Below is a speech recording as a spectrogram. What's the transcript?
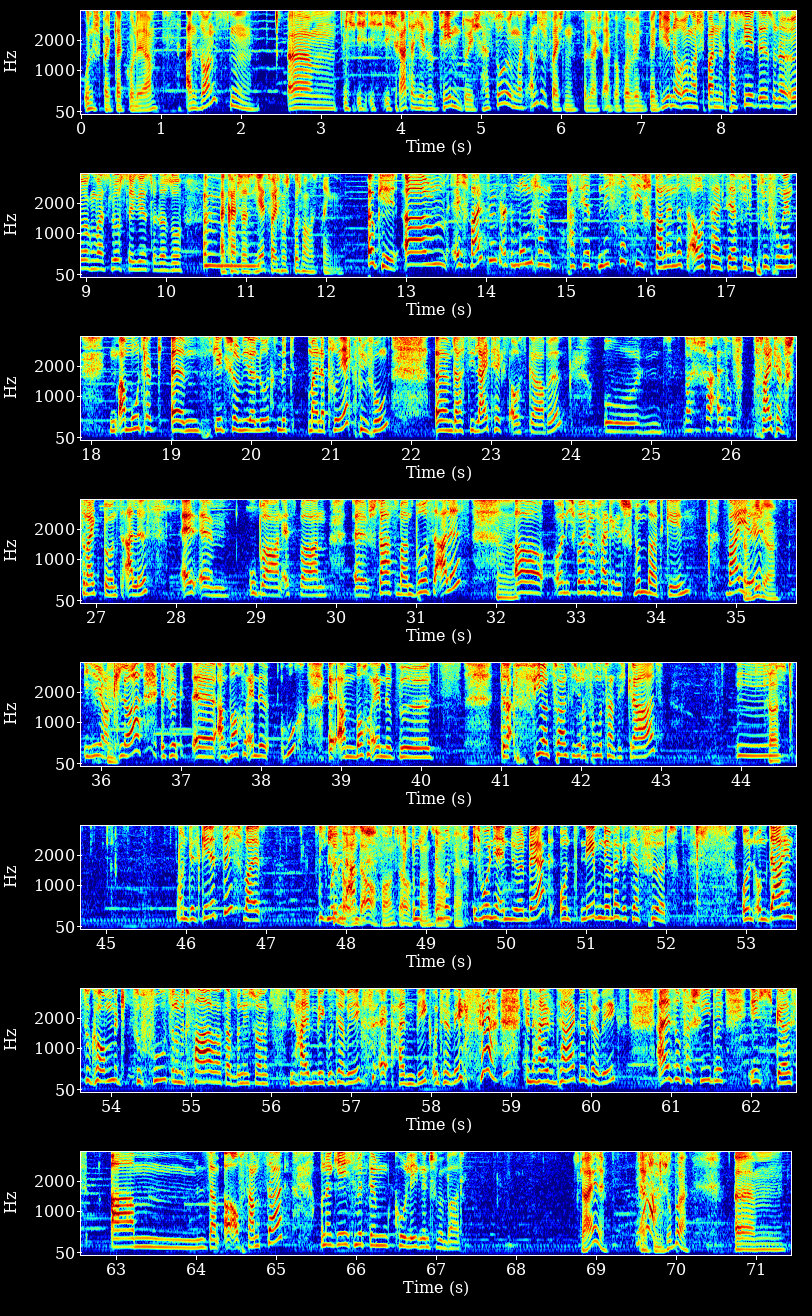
unspektakulär. Ansonsten, ähm, ich, ich, ich, ich ratter hier so Themen durch. Hast du irgendwas anzusprechen? Vielleicht einfach, weil wenn, wenn dir noch irgendwas Spannendes passiert ist oder irgendwas Lustiges oder so, dann kannst du das jetzt, weil ich muss kurz mal was trinken. Okay, ähm, ich weiß nicht, also momentan passiert nicht so viel Spannendes, außer halt sehr viele Prüfungen. Am Montag ähm, geht schon wieder los mit meiner Projektprüfung. Ähm, da ist die Leittextausgabe. Und wahrscheinlich, also Freitag streikt bei uns alles. L ähm, U-Bahn, S-Bahn, äh, Straßenbahn, Bus, alles. Äh, und ich wollte am Freitag ins Schwimmbad gehen, weil... Wieder? Ja, klar. Es wird äh, am Wochenende, huch, äh, am Wochenende wird 24 oder 25 Grad. Krass. Und das geht jetzt nicht, weil ich muss Stimmt, in bei uns auch, bei uns auch, bei uns ich, auch. muss, ja. ich wohne ja in Nürnberg und neben Nürnberg ist ja Fürth. Und um dahin zu kommen mit zu Fuß oder mit Fahrrad, dann bin ich schon einen halben Weg unterwegs, äh, halben Weg unterwegs, den halben Tag unterwegs. Also verschiebe ich das am Sam auf Samstag und dann gehe ich mit einem Kollegen ins Schwimmbad. Geil. Ja, finde ich super. Ähm,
